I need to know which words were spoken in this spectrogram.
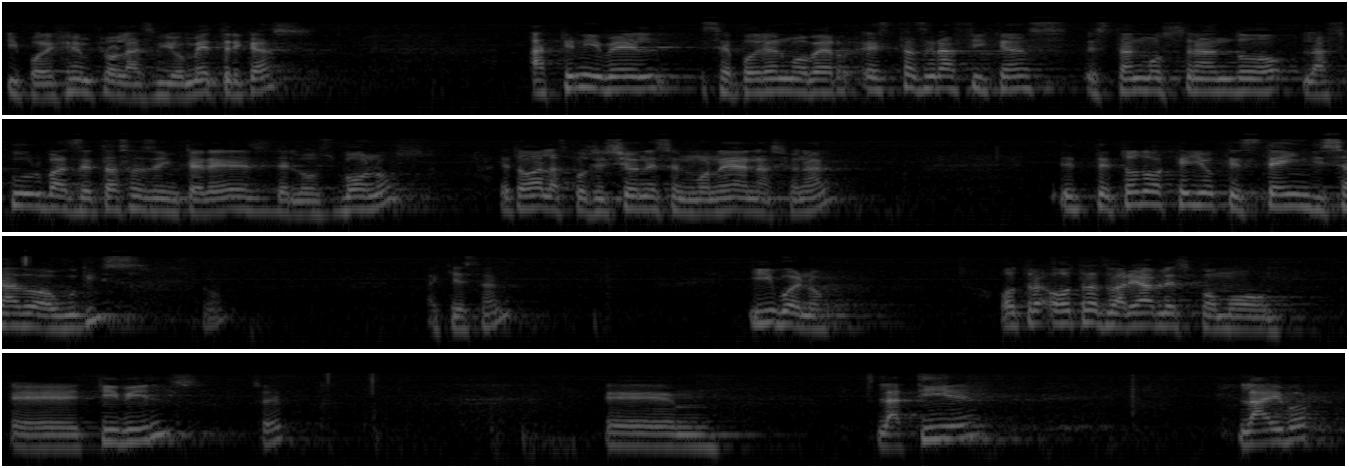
y, por ejemplo, las biométricas, ¿a qué nivel se podrían mover? Estas gráficas están mostrando las curvas de tasas de interés de los bonos, de todas las posiciones en moneda nacional, de todo aquello que esté indizado a UDIs. Aquí están. Y bueno, otras variables como eh, T-bills, eh, la TIE, LIBOR.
